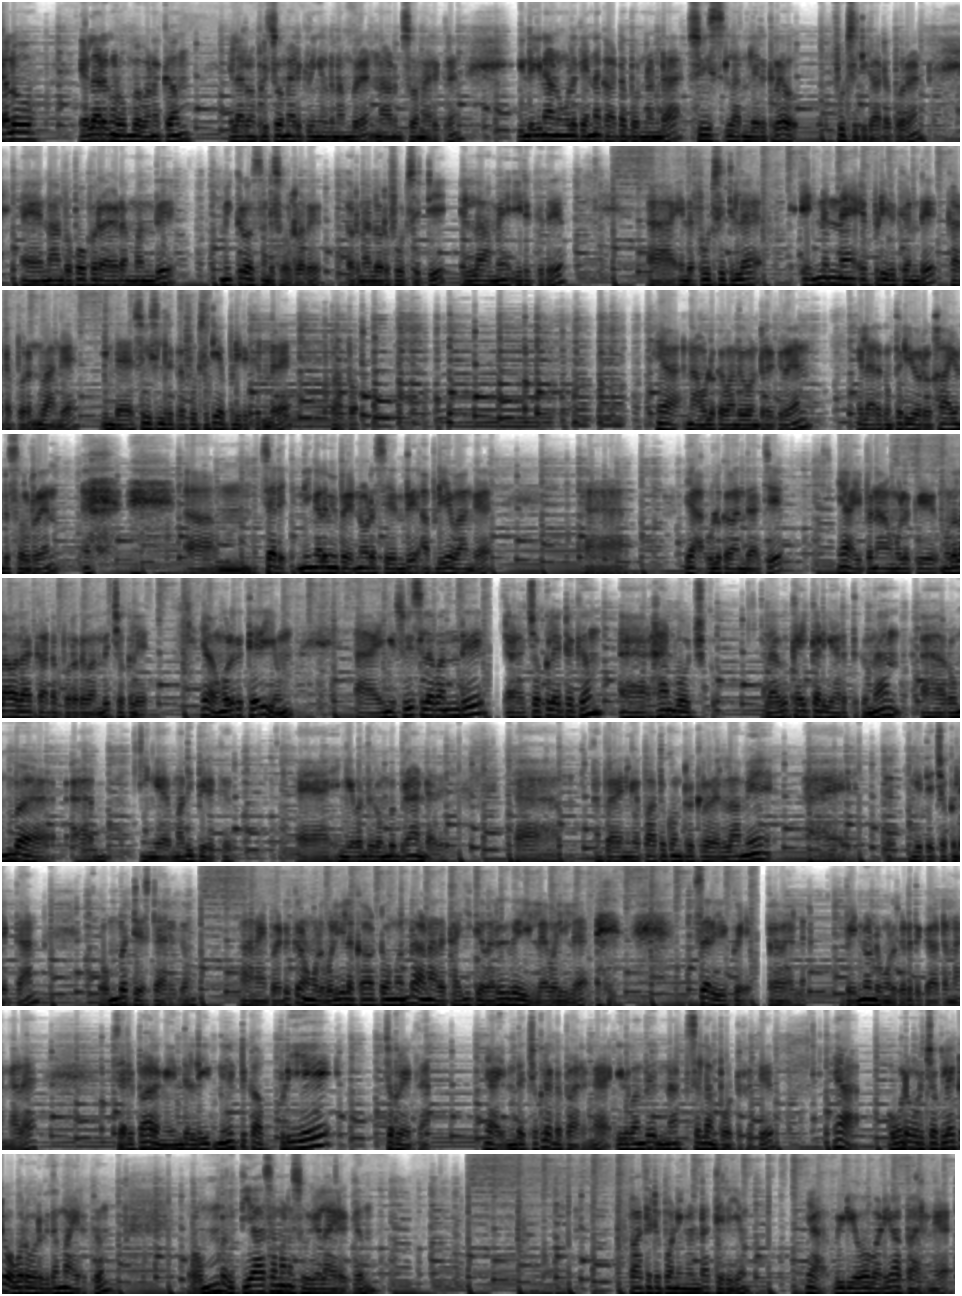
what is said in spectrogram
Hello எல்லாருக்கும் ரொம்ப வணக்கம். எல்லோரும் அப்படி சோமா இருக்கிறீங்கன்னு நம்புகிறேன் நானும் சோமா இருக்கிறேன். இன்றைக்கி நான் உங்களுக்கு என்ன காட்ட போகிறேன்னா சுவிட்சர்லாண்டில் இருக்கிற ஃபுட் சிட்டி காட்ட போகிறேன் நான் இப்போ போகிற இடம் வந்து மிக்ரோஸ்ன்னு சொல்கிறது ஒரு நல்ல ஒரு ஃபுட் சிட்டி. எல்லாமே இருக்குது. இந்த ஃபுட் சிட்டியில் என்னென்ன எப்படி இருக்குன்னு காட்ட போகிறேன் வாங்க இந்த சுவிஸில் இருக்கிற ஃபுட் சிட்டி எப்படி இருக்குன்றத பார்ப்போம் யா நான் உள்ளுக்க வந்து கொண்டிருக்கிறேன். எல்லாருக்கும் பெரிய ஒரு ஹாய் ஒன்று சொல்கிறேன் சரி நீங்களும் இப்போ என்னோட சேர்ந்து அப்படியே வாங்க. யா உள்ளுக்க வந்தாச்சு. யா இப்போ நான் உங்களுக்கு முதலாவதாக காட்ட போகிறது வந்து சாக்லேட் யா உங்களுக்கு தெரியும் இங்கே சுவிஸில் வந்து சாக்லேட்டுக்கும் ஹேண்ட் வாட்ச்சுக்கும் அதாவது கை கடிகாரத்துக்கும் தான் ரொம்ப இங்கே மதிப்பு இருக்குது இங்கே வந்து ரொம்ப பிராண்ட் அது. அப்போ நீங்கள் பார்த்து கொண்டிருக்கிறது எல்லாமே இங்கே சாக்லேட் தான். ரொம்ப டேஸ்ட்டாக இருக்கும். ஆனால் இப்போ எடுக்கிறேன் உங்களுக்கு வெளியில் காட்டுவோம்னு ஆனால் அது கைக்கு வருவதே இல்லை வெளியில். சரி ஓகே பரவாயில்ல. இப்போ இன்னொன்று உங்களுக்கு எடுத்து காட்டினாங்கள சரி பாருங்கள் இந்த லீ நீட்டுக்கு அப்படியே சாக்லேட் தான். யா இந்த சாக்லேட்டை பாருங்கள் இது வந்து நட்ஸ் எல்லாம் போட்டிருக்கு. யா ஒவ்வொரு ஒரு சாக்லேட்டும் ஒவ்வொரு ஒரு விதமாக இருக்கும். ரொம்ப வித்தியாசமான சுவைகளாக இருக்கும். பார்த்துட்டு போனீங்கன்னா தெரியும். யா வீடியோவை வடிவாக பாருங்கள்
